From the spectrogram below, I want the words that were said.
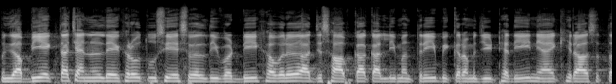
ਪੰਜਾਬੀ ਏਕਤਾ ਚੈਨਲ ਦੇਖ ਰਹੇ ਹੋ ਤੁਸੀਂ ਇਸ ਵੇਲੇ ਦੀ ਵੱਡੀ ਖਬਰ। ਅੱਜ ਸਾਬਕਾ ਅਕਾਲੀ ਮੰਤਰੀ ਵਿਕਰਮ ਮਜੀਠੀਆ ਦੀ ਨਿਆਇਕ ਹਿਰਾਸਤ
